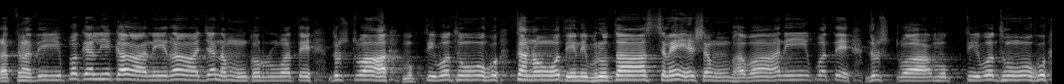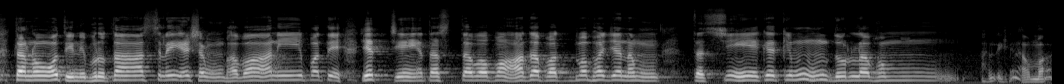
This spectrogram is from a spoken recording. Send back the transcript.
రత్నదీపకలికాని రాజనం కుర్వతే దృష్ట్వా ముక్తివతో తనోతి నిభృతాశ్లేషం భవానీపతే దృష్ట్వా ముక్తివధో తనోతి నిభృతాశ్లేషం భవానీపతే యచ్చేతస్తవ పాదపద్మభజనం తస్యేక కిం దుర్లభం. అందుకేనమ్మా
